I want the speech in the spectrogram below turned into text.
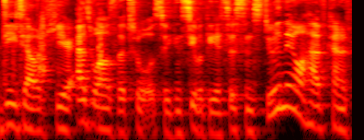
detailed here as well as the tools. So you can see what the assistants do and they all have kind of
